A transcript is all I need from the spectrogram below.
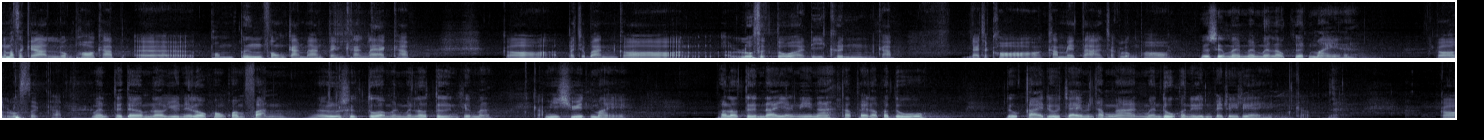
นมัสการหลวงพ่อครับเอ่อผมเพิ่งส่งการบ้านเป็นครั้งแรกครับ ก็ปัจจุบันก็รู้สึกตัวดีขึ้นครับ อยากจะขอคำเมตตาจากหลวงพ่อ รู้สึกไหมมันเหมือนเราเกิดใหม่นะก็รู้สึกครับ มันแต่เดิมเราอยู่ในโลกของความฝัน เรารู้สึกตัวมันเหมือนเราตื่นขึ้นมาครับ มีชีวิตใหม่พอเราตื่นได้อย่างนี้นะต่อไปเราก็ดูดูกายดูใจมันทำงาน เหมือนดูคนอื่นไปเรื่อยครับก็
